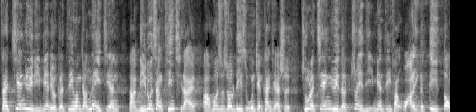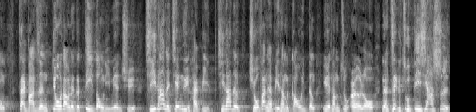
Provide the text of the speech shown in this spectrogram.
在监狱里面有一个地方叫内监啊。理论上听起来啊，或者是说历史文件看起来是，除了监狱的最里面地方挖了一个地洞，再把人丢到那个地洞里面去。其他的监狱还比其他的囚犯还比他们高一等，因为他们住二楼，那这个住地下室。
